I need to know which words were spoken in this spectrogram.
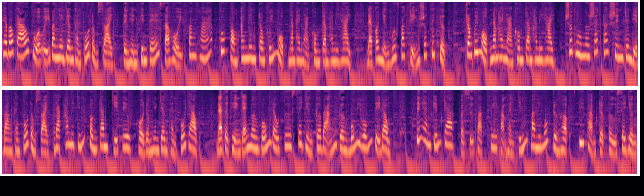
Theo báo cáo của Ủy ban Nhân dân thành phố Đồng Xoài, tình hình kinh tế, xã hội, văn hóa, quốc phòng an ninh trong quý 1 năm 2022 đã có những bước phát triển rất tích cực. Trong quý 1 năm 2022, số thu ngân sách phát sinh trên địa bàn thành phố Đồng Xoài đạt 29% chỉ tiêu Hội đồng Nhân dân thành phố giao, đã thực hiện giải ngân vốn đầu tư xây dựng cơ bản gần 44 tỷ đồng, tiến hành kiểm tra và xử phạt vi phạm hành chính 31 trường hợp vi phạm trật tự xây dựng,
